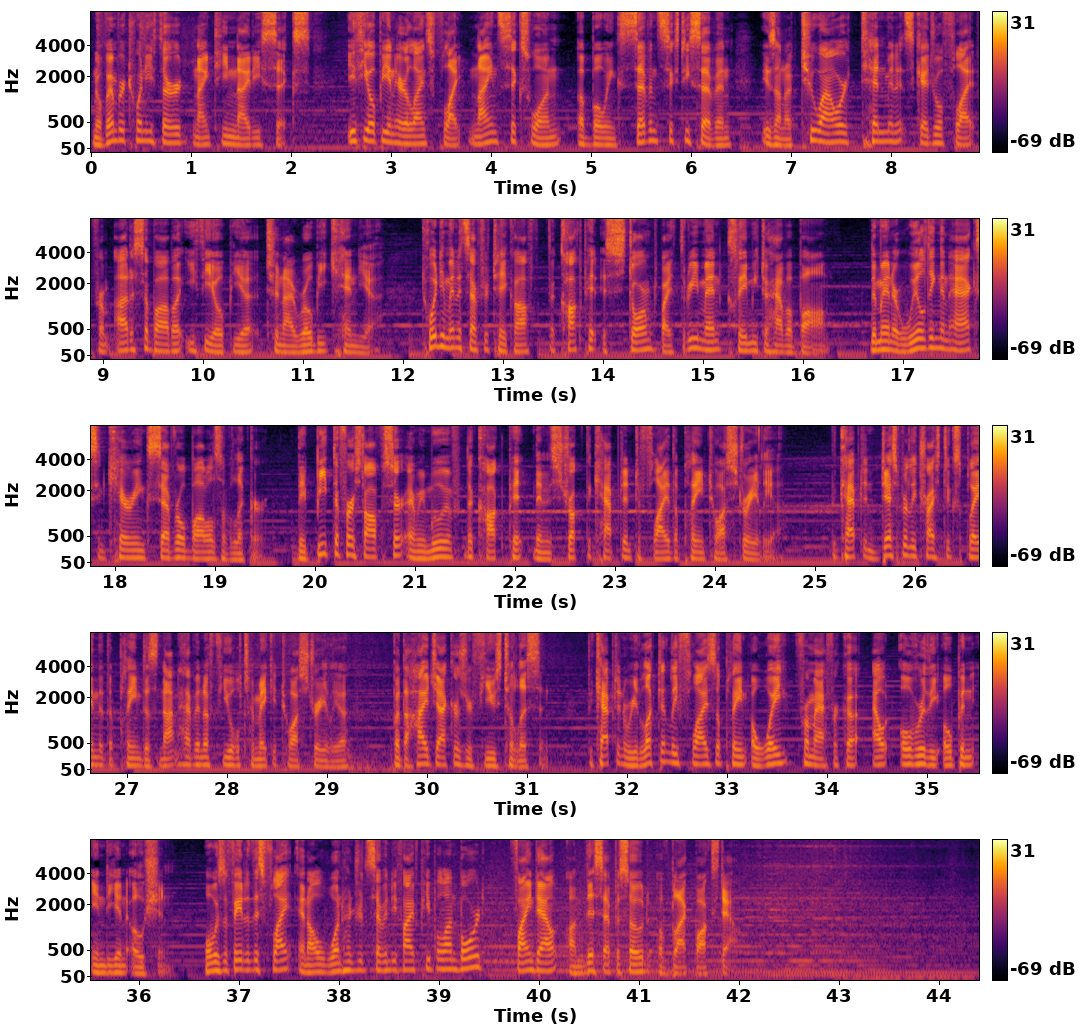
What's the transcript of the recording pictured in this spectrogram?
November 23, 1996. Ethiopian Airlines Flight 961, a Boeing 767, is on a two hour, 10 minute scheduled flight from Addis Ababa, Ethiopia to Nairobi, Kenya. 20 minutes after takeoff, the cockpit is stormed by three men claiming to have a bomb. The men are wielding an axe and carrying several bottles of liquor. They beat the first officer and remove him from the cockpit, then instruct the captain to fly the plane to Australia. The captain desperately tries to explain that the plane does not have enough fuel to make it to Australia, but the hijackers refuse to listen. The captain reluctantly flies the plane away from Africa out over the open Indian Ocean. What was the fate of this flight and all 175 people on board? Find out on this episode of Black Box Down.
